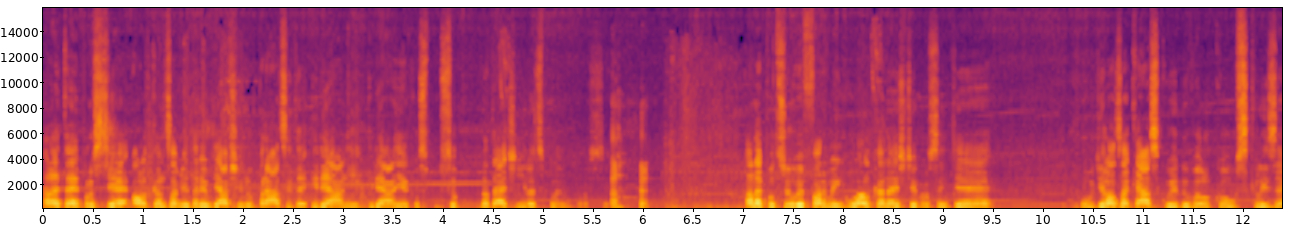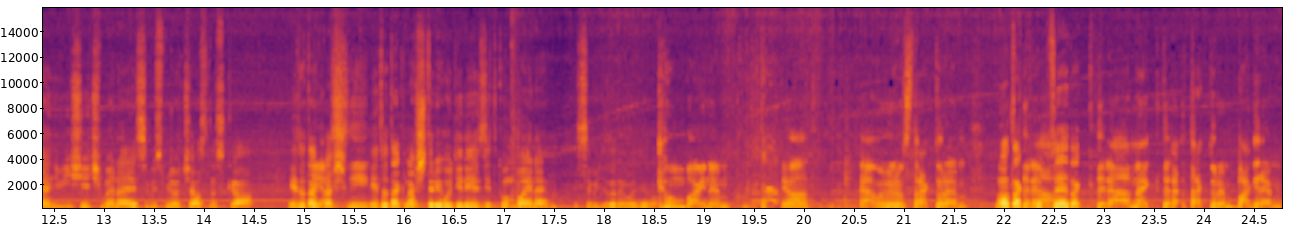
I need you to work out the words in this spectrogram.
Ale to je prostě, Alkan za mě tady udělá všechnu práci, to je ideální, ideální jako způsob natáčení let's playu prostě. Ale potřebuji ve farmingu Alkane ještě prosím tě udělat zakázku jednu velkou, sklizeň, víš, ječmene, jestli bys měl čas dneska. Je to tak, na, Jasný. je to tak na 4 hodiny jezdit kombajnem, jestli by ti to nevadilo. Kombajnem, jo? Já mám jenom s traktorem. No tak Teda, dobře, tak, Teda ne teda, traktorem, bagrem.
